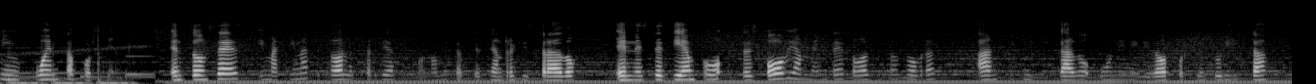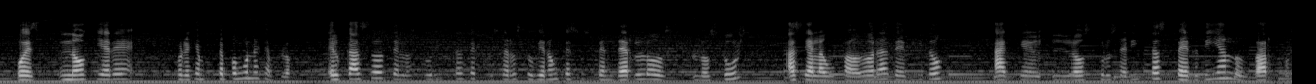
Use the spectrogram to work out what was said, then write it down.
50%. Entonces, imagínate todas las pérdidas económicas que se han registrado en este tiempo. Entonces, obviamente, todas estas obras han significado un inhibidor porque un turista, pues, no quiere, por ejemplo, te pongo un ejemplo. El caso de los turistas de cruceros tuvieron que suspender los, los tours hacia la bufadora debido a que los cruceristas perdían los barcos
